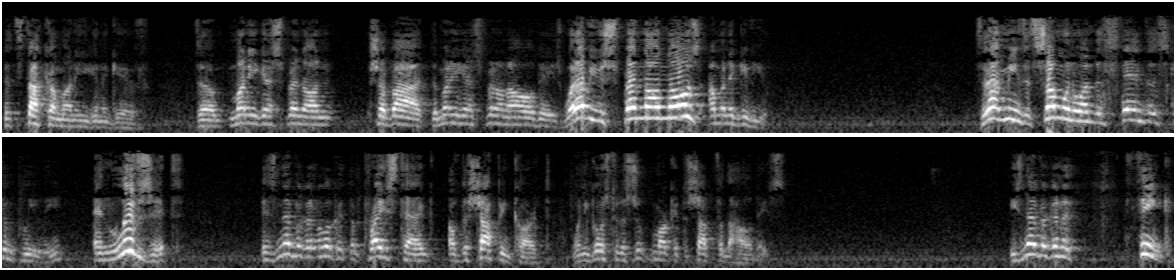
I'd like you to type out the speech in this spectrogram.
the tzedakah money you're going to give, the money you're going to spend on Shabbat, the money you're going to spend on holidays. Whatever you spend on those, I'm going to give you. So that means that someone who understands this completely and lives it is never going to look at the price tag of the shopping cart when he goes to the supermarket to shop for the holidays. He's never going to think,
